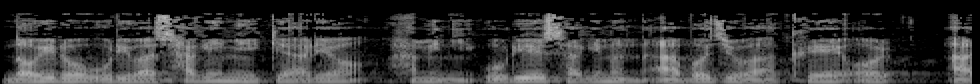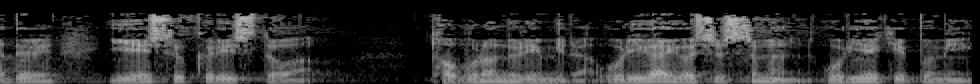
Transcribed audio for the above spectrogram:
너희로 우리와 사귐이 있게 하려 함이니 우리의 사귐은 아버지와 그의 아들 예수 그리스도와 더불어 누림이라 우리가 이것을 쓰면 우리의 기쁨이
